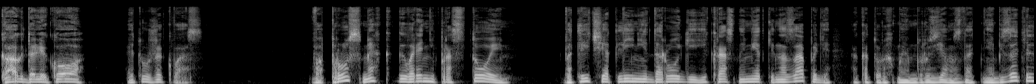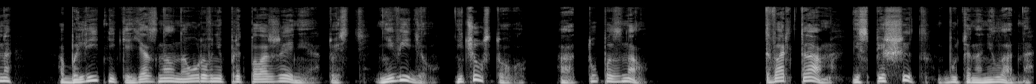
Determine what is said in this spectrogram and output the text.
«Как далеко?» Это уже квас. Вопрос, мягко говоря, непростой. В отличие от линии дороги и красной метки на западе, о которых моим друзьям знать не обязательно, об элитнике я знал на уровне предположения, то есть не видел, не чувствовал, а тупо знал. Тварь там и спешит, будь она неладна.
